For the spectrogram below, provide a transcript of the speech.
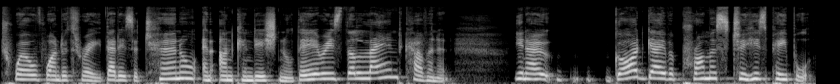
12, 1 to 3. That is eternal and unconditional. There is the land covenant. You know, God gave a promise to his people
